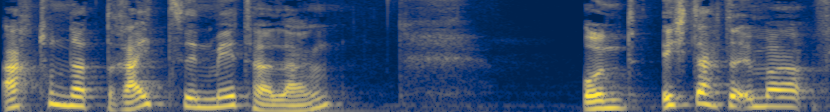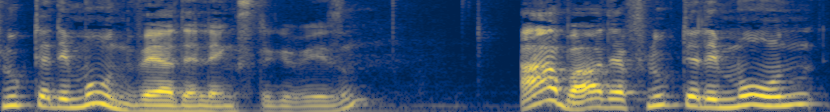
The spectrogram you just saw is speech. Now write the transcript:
813 Meter lang Und ich dachte immer, Flug der Dämonen wäre der längste gewesen. Aber der Flug der Dämonen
